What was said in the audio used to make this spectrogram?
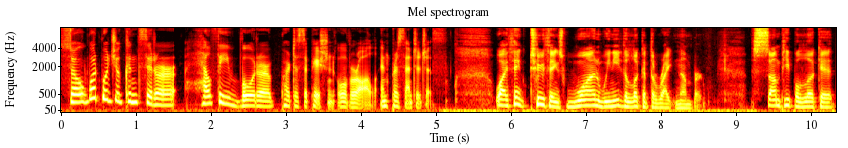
So, what would you consider healthy voter participation overall in percentages? Well, I think two things. One, we need to look at the right number. Some people look at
